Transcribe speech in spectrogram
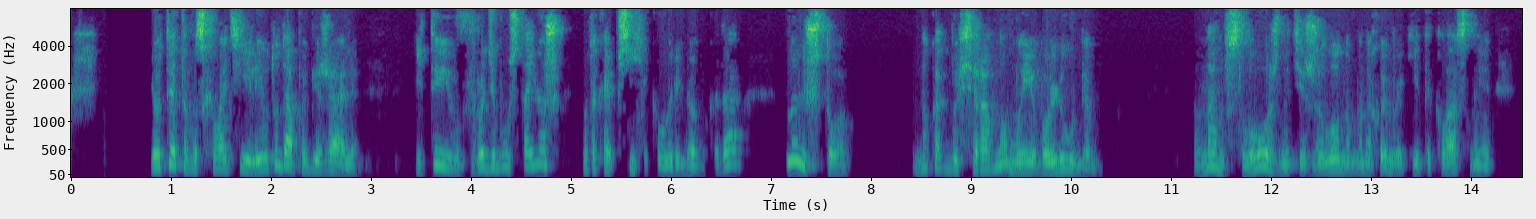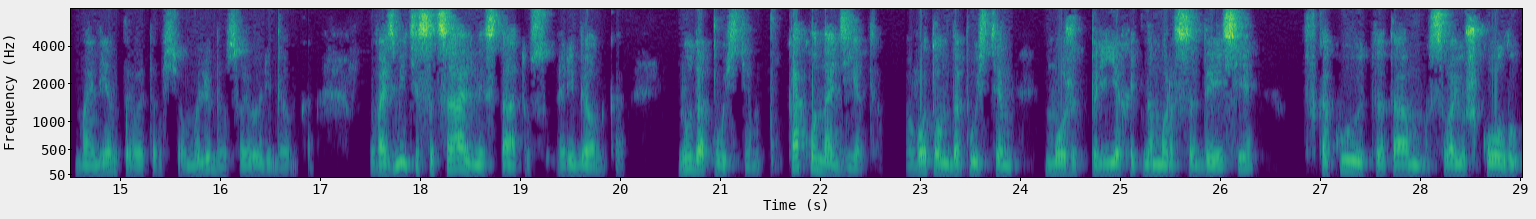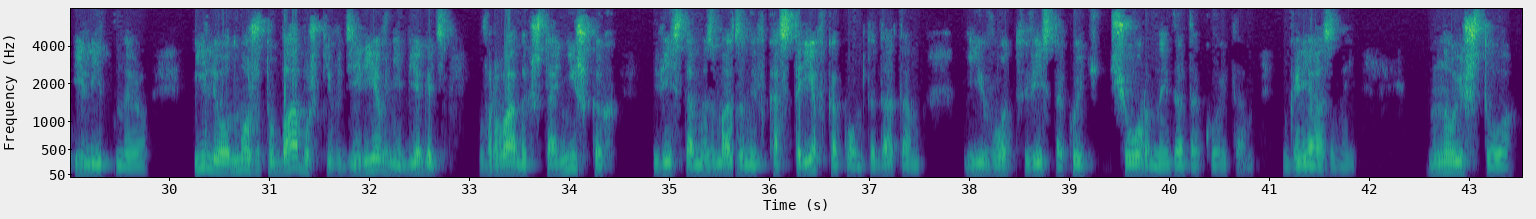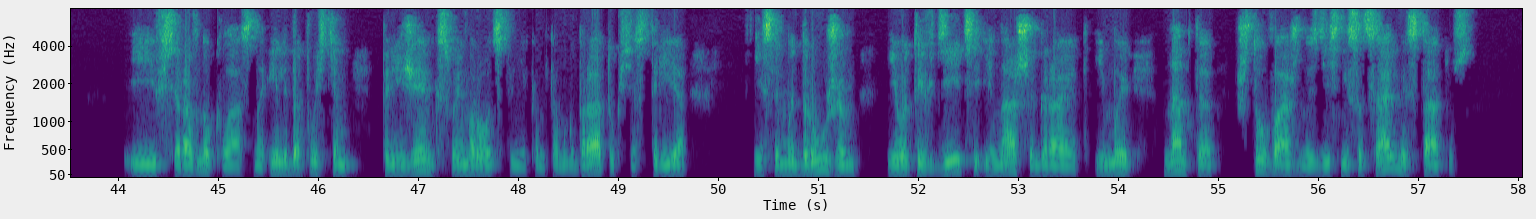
и вот этого схватили, и вот туда побежали. И ты вроде бы устаешь, ну такая психика у ребенка, да, ну и что? Но как бы все равно мы его любим. Нам сложно, тяжело, но мы находим какие-то классные моменты в этом всем. Мы любим своего ребенка. Возьмите социальный статус ребенка. Ну, допустим, как он одет. Вот он, допустим, может приехать на Мерседесе в какую-то там свою школу элитную, или он может у бабушки в деревне бегать в рваных штанишках, весь там измазанный в костре в каком-то, да, там, и вот весь такой черный, да, такой там грязный. Ну и что? И все равно классно. Или, допустим, приезжаем к своим родственникам, там, к брату, к сестре, если мы дружим, и вот их дети, и наш играет, и мы, нам-то что важно здесь? Не социальный статус,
